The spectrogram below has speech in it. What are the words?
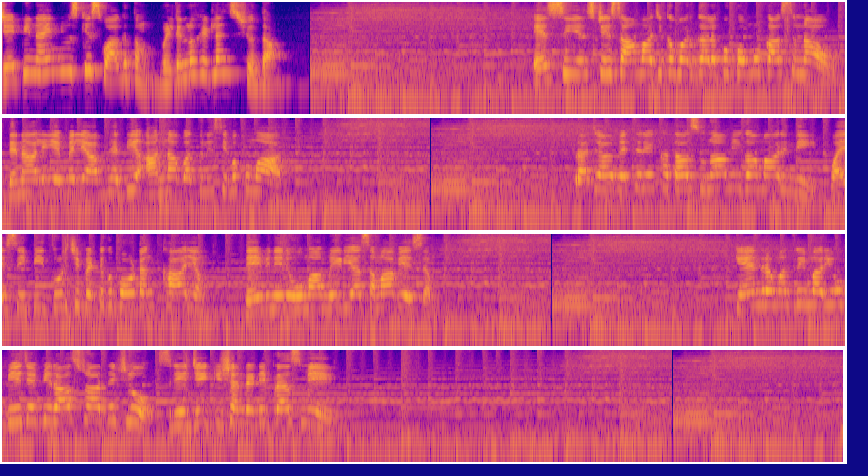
JP nine న్యూస్కి స్వాగతం. బులెటిన్లో హెడ్లైన్స్ చూద్దాం. ఎస్సీ ఎస్టీ సామాజిక వర్గాలకు కొమ్ము కాస్తున్నావు. తెనాలి ఎమ్మెల్యే అభ్యర్థి అన్నాబత్తుని శివకుమార్. ప్రజా వ్యతిరేకత సునామీగా మారింది. వైసీపీ తుడిచిపెట్టుకుపోవటం ఖాయం. దేవినేని ఉమా మీడియా సమావేశం. కేంద్ర మంత్రి మరియు బీజేపీ రాష్ట్ర అధ్యక్షులు Shri G Kishan Reddy press meet.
